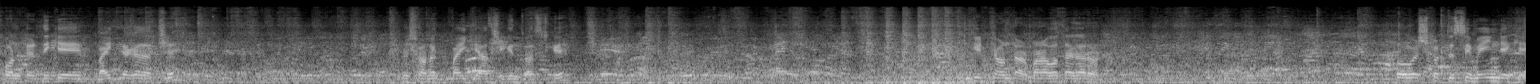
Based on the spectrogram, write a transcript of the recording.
ফ্রন্টের দিকে বাইক দেখা যাচ্ছে। বেশ অনেক বাইকে আছে কিন্তু আজকে। টিকিট কাউন্টার পারাবত এগারোর প্রবেশ করতেছি মেইন ডেকে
